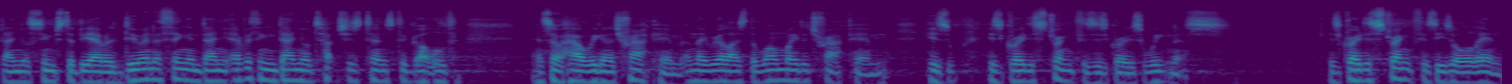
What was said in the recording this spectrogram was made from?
Daniel seems to be able to do anything, and Daniel, everything Daniel touches turns to gold. And so, how are we going to trap him? And they realize the one way to trap him, his, his greatest strength is his greatest weakness. His greatest strength is he's all in.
